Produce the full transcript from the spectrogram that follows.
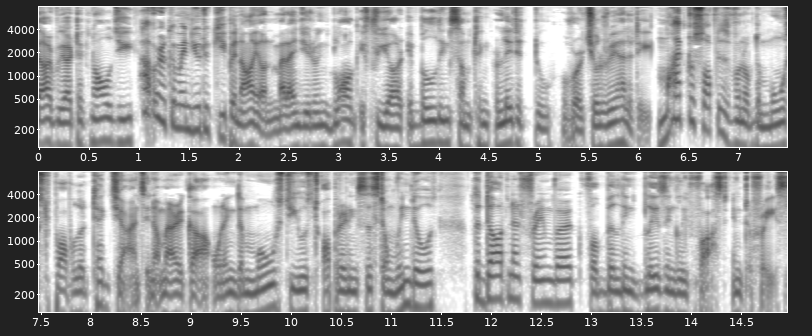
AR, VR technology. I would recommend you to keep an eye on meta engineering blog if you are building something related to virtual reality. Microsoft is one of the most popular tech giants in America, owning the most used operating system Windows, the .NET framework for building blazingly fast interface.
